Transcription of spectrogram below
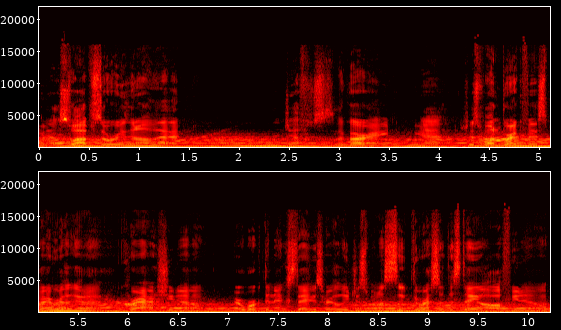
you know, swap stories and all that. Jeff was just like, all right, yeah, just one breakfast, but I really gotta crash, you know. I work the next day, so I really just want to sleep the rest of this day off, you know.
